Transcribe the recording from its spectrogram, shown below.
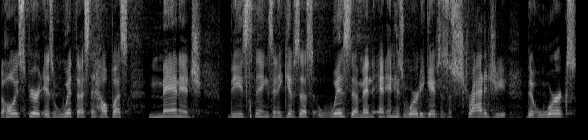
The Holy Spirit is with us to help us manage these things. And He gives us wisdom. And, and in His Word, He gives us a strategy that works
